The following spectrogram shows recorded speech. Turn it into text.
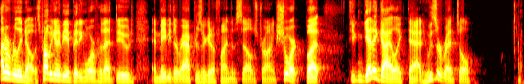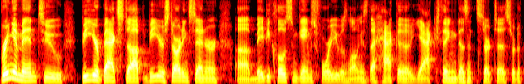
I don't really know. It's probably going to be a bidding war for that dude, and maybe the Raptors are going to find themselves drawing short. But if you can get a guy like that who's a rental, bring him in to be your backstop, be your starting center, uh, maybe close some games for you as long as the hack a yak thing doesn't start to sort of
